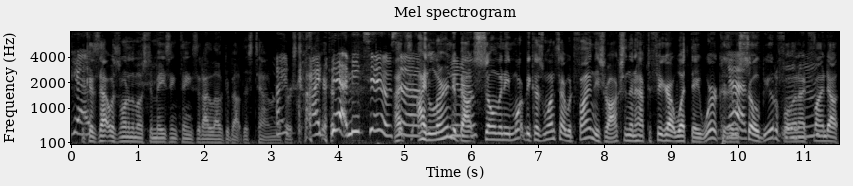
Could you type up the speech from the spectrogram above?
Yes. because that was one of the most amazing things that I loved about this town when I, I, first got I here. did. Me too. So, I, I learned about know. so many more because once I would find these rocks and then have to figure out what they were because it was Yes. so beautiful, and I'd Mhm. find out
